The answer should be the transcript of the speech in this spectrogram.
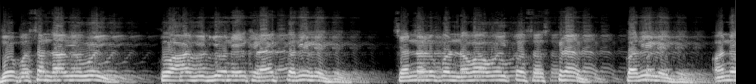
જો પસંદ આવી હોય, તો આ વિડીયોને એક લાઈક કરી લેજો. ચેનલ ઉપર નવા હોય તો સબસ્ક્રાઇબ કરી લેજો અને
